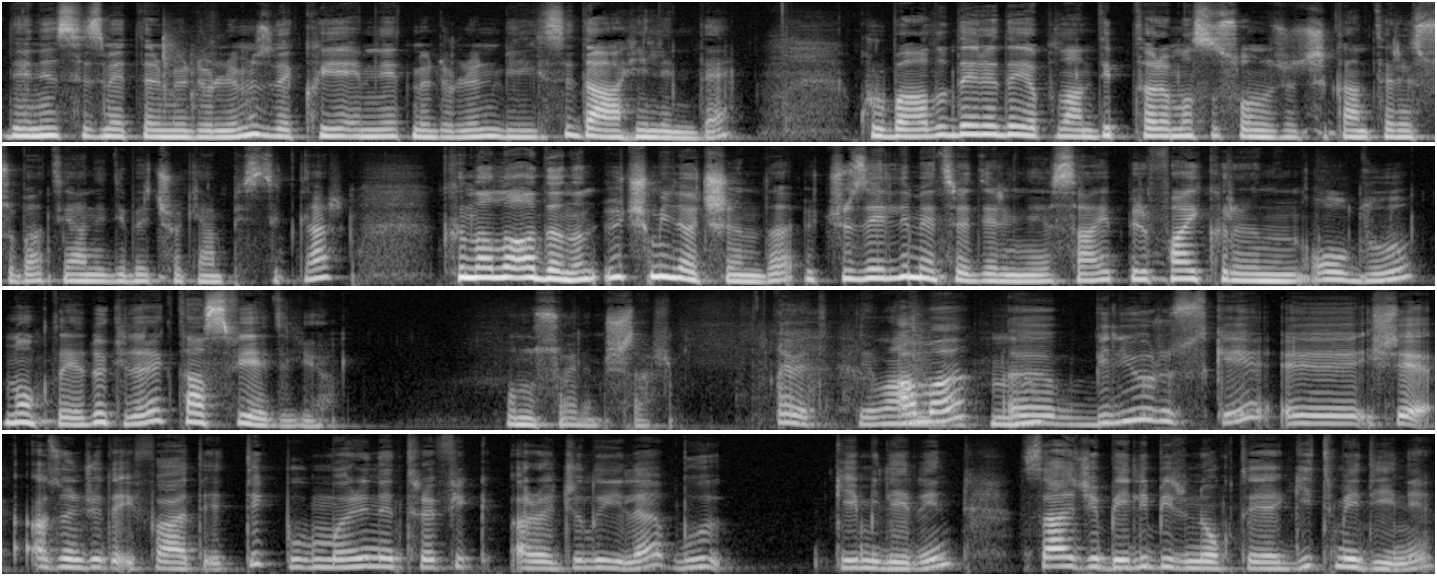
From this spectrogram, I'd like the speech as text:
Deniz Hizmetleri Müdürlüğümüz ve Kıyı Emniyet Müdürlüğü'nün bilgisi dahilinde Kurbağalı Dere'de yapılan dip taraması sonucu çıkan teresubat yani dibe çöken pislikler Kınalı Adanın 3 mil açığında 350 metre derinliğe sahip bir fay kırığının olduğu noktaya dökülerek tasfiye ediliyor. Bunu söylemişler. Evet Devam ama e, biliyoruz ki e, işte az önce de ifade ettik bu marine trafik aracılığıyla bu gemilerin sadece belli bir noktaya gitmediğini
